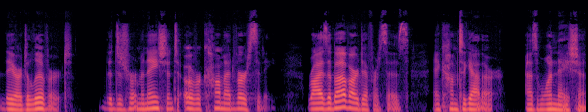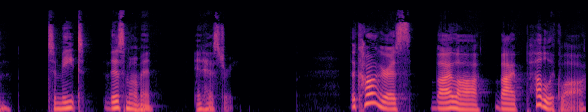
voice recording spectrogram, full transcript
they are delivered, the determination to overcome adversity, rise above our differences, and come together as one nation to meet this moment in history. The Congress, by law, by public law,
